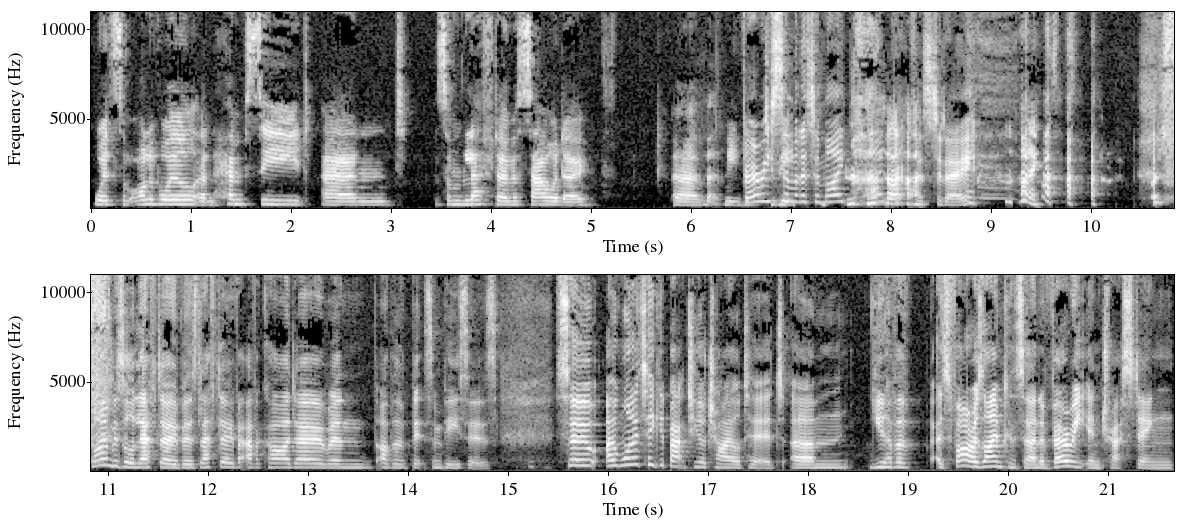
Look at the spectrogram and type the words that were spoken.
with some olive oil and hemp seed and some leftover sourdough uh, that needed very to similar be... to my, my breakfast today. nice. Mine was all leftovers, leftover avocado and other bits and pieces. So I want to take it back to your childhood. Um, you have a, as far as I'm concerned, a very interesting,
